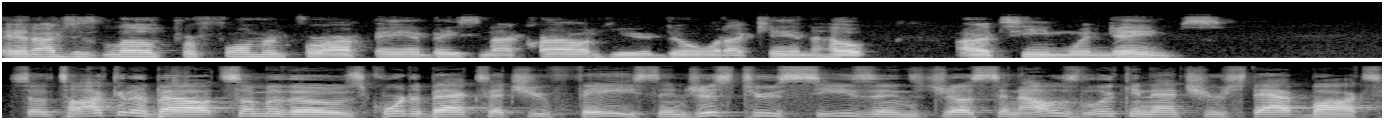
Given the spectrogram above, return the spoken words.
and I just love performing for our fan base and our crowd here, doing what I can to help our team win games. So, talking about some of those quarterbacks that you faced in just two seasons, Justin, I was looking at your stat box.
